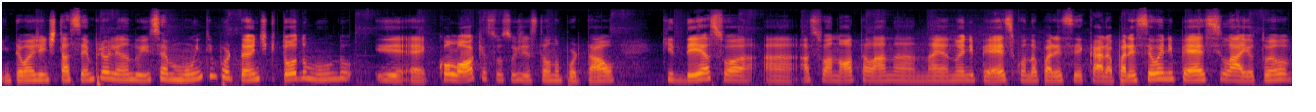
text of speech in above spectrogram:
Então a gente está sempre olhando isso. É muito importante que todo mundo é, coloque a sua sugestão no portal, que dê a sua, a, a sua nota lá na, na, no NPS quando aparecer. Cara, apareceu o NPS lá, eu tô.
